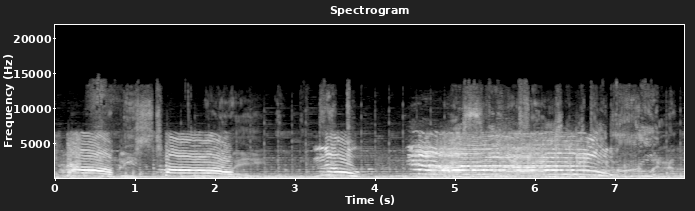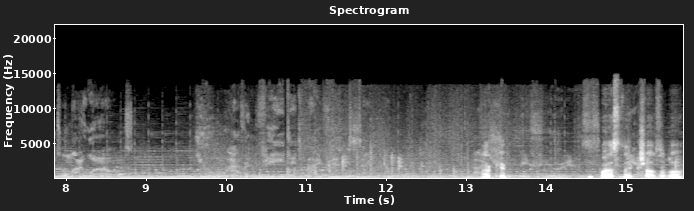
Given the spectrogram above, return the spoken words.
Stop! Stop! No! Ruin to my world. You have invaded my very center. Okej. Pojasny час забрав.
